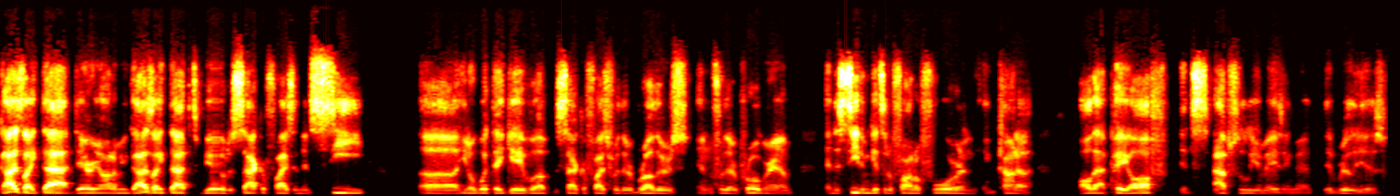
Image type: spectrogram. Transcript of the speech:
guys like that, Darion, I mean, guys like that to be able to sacrifice and then see uh, you know, what they gave up, the sacrifice for their brothers and for their program, and to see them get to the final four and, and kind of all that pay off, it's absolutely amazing, man. It really is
